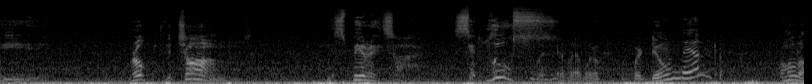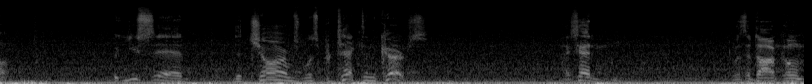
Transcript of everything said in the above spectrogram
He broke the charms. The spirits are set loose. We're, we're- we're doomed then? Hold on. But you said the charms was protecting the curse. I said it was a dark omen.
